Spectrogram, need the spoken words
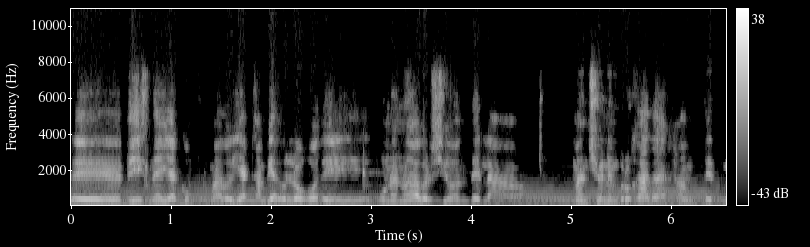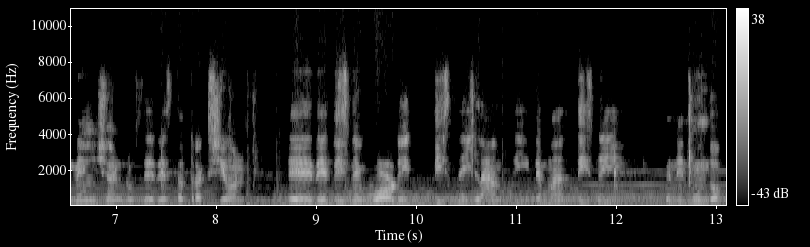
eh, Disney ha confirmado y ha cambiado el logo de una nueva versión de la mansión embrujada, Haunted Mansion, de esta atracción eh, de Disney World y Disneyland y demás Disney en el mundo.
